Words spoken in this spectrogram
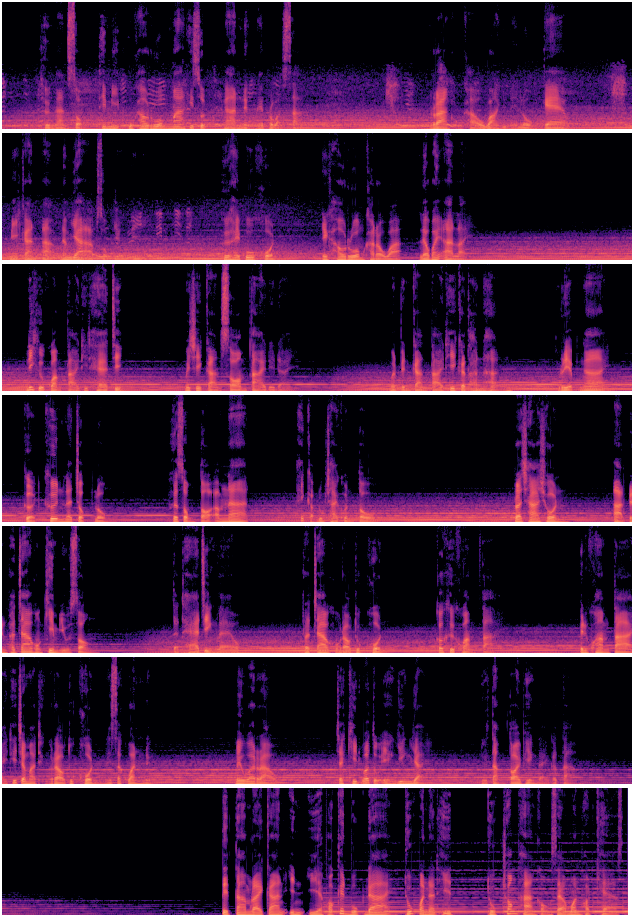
คืองานศพที่มีผู้เข้าร่วมมากที่สุดงานหนึ่งในประวัติศาสตร์ ร่างของเขาวางอยู่ในโลงแก้ว มีการอาบน้ำยาอาบศพอย่างดี เพื่อให้ผู้คน ได้เข้าร่วมคารวะและไว้อาลัย นี่คือความตายที่แท้จริง ไม่ใช่การซ้อมตายใด ๆ มันเป็นการตายที่กระทันหัน เรียบง่าย เกิดขึ้นและจบลง เพื่อส่งต่ออำนาจให้กับลูกชายคนโต ประชาชนอาจเป็นพระเจ้าของคิมอิลซอง แต่แท้จริงแล้ว พระเจ้าของเราทุกคนก็คือความตาย เป็นความตายที่จะมาถึงเราทุกคนในสักวันหนึ่ง ไม่ว่าเราจะคิดว่าตัวเองยิ่งใหญ่ หรือต่ำต้อยเพียงใดก็ตาม ติดตามรายการ In Ear Pocket Book ได้ทุกวันอาทิตย์ ทุกช่องทางของ Salmon Podcast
